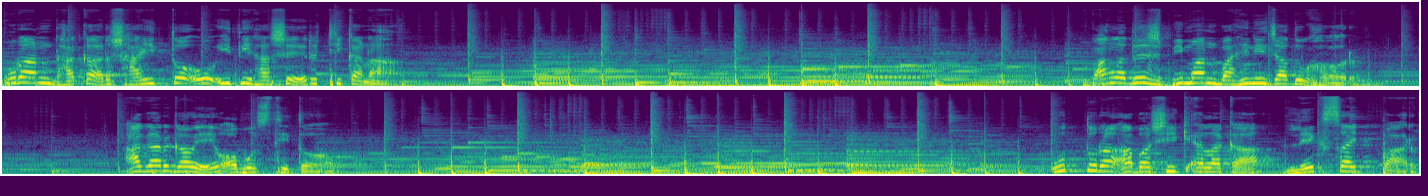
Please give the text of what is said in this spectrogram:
পুরান ঢাকার সাহিত্য ও ইতিহাসের ঠিকানা। বাংলাদেশ বিমান বাহিনী জাদুঘর। আগারগাঁওয়ে অবস্থিত। উত্তরা আবাসিক এলাকা লেকসাইড পার্ক।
